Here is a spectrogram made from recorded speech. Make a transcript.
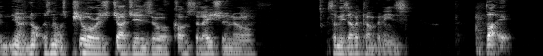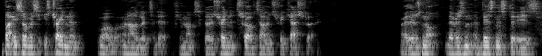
you know, not as not as pure as Judges or Constellation or some of these other companies, but it, but it's obviously it's trading at well when I looked at it a few months ago, it's trading at twelve times free cash flow. Right, there's not there isn't a business that is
